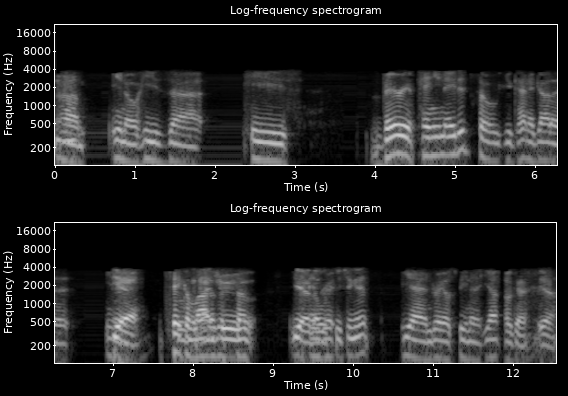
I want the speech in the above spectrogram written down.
Mhm. Um, you know, he's uh he's very opinionated, so you kind of got to you know, yeah. Take a lot it of the stuff. Yeah, that Andrew- was teaching it? Yeah, Andreo Spina. Yep. Okay, yeah.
